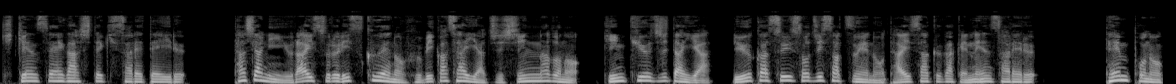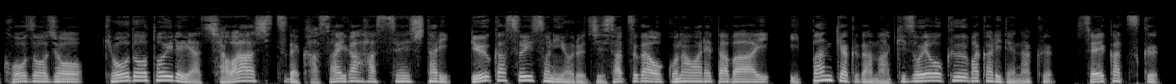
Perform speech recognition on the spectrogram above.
危険性が指摘されている。他者に由来するリスクへの不備火災や地震などの緊急事態や硫化水素自殺への対策が懸念される。店舗の構造上、共同トイレやシャワー室で火災が発生したり、硫化水素による自殺が行われた場合、一般客が巻き添えを食うばかりでなく、生活苦、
